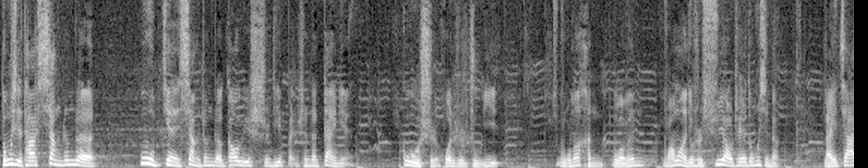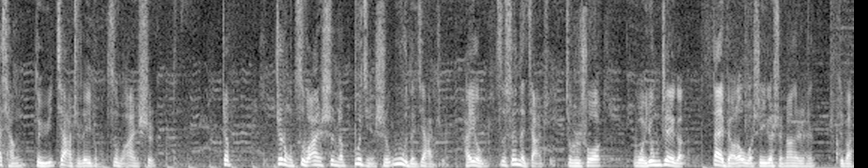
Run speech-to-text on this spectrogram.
东西它象征着。物件象征着高于实体本身的概念、故事或者是主义。我们很，我们往往就是需要这些东西呢，来加强对于价值的一种自我暗示。这这种自我暗示呢，不仅是物的价值，还有自身的价值。就是说我用这个代表了我是一个什么样的人，对吧？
